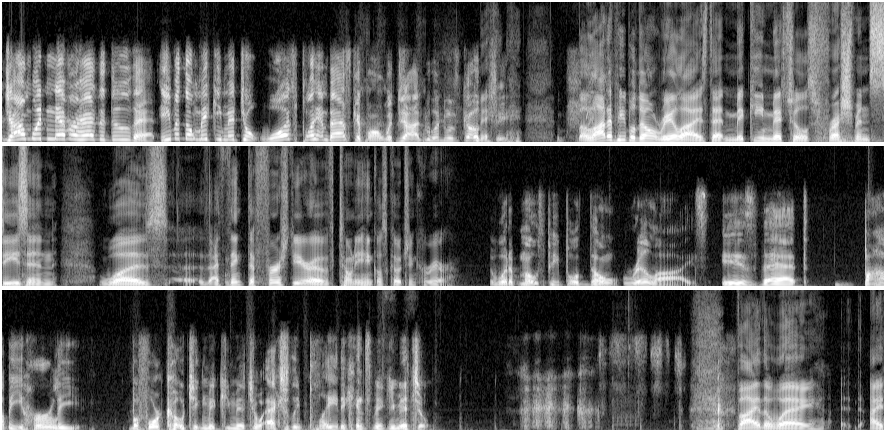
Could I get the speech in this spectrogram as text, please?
John Wooden never had to do that, even though Mickey Mitchell was playing basketball when John Wooden was coaching. A lot of people don't realize that Mickey Mitchell's freshman season was, uh, I think, the first year of Tony Hinkle's coaching career. What most people don't realize is that Bobby Hurley, before coaching Mickey Mitchell, actually played against Mickey Mitchell. By the way, I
